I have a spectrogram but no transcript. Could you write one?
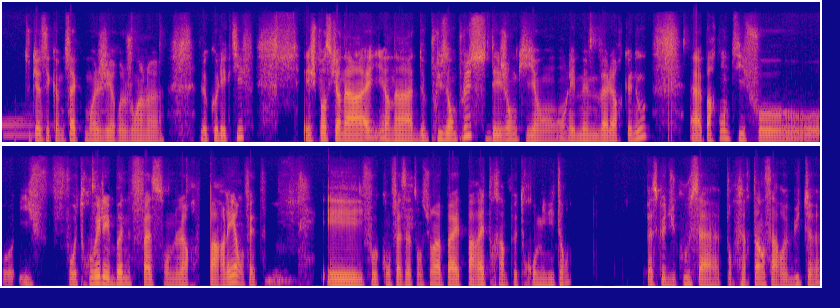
en tout cas, c'est comme ça que moi j'ai rejoint le, collectif. Et je pense qu'il y, en a, il y en a de plus en plus des gens qui ont les mêmes valeurs que nous. Euh, par contre, il faut, il faut trouver les bonnes façons de leur parler, en fait. Mmh. Et il faut qu'on fasse attention à ne pas être, paraître un peu trop militant parce que du coup, ça, pour certains, ça rebute euh,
